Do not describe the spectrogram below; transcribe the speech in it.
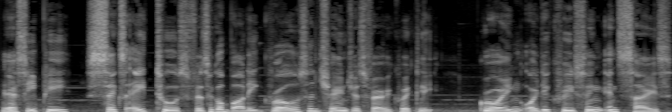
SCP-682's physical body grows and changes very quickly, growing or decreasing in size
